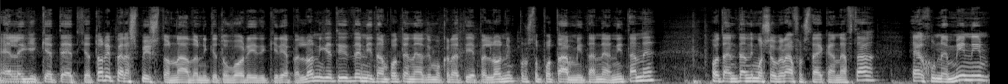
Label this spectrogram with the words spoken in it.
Έλεγε και τέτοια. Τώρα υπερασπίσου τον Άδωνη και τον Βορύδη, κυρία Πελώνη, γιατί δεν ήταν ποτέ Νέα Δημοκρατία Πελώνη. Προς το ποτάμι ήταν, αν ήταν. Όταν ήταν δημοσιογράφος θα έκανε αυτά. Έχουν μείνει.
